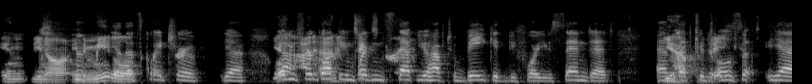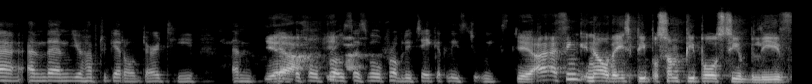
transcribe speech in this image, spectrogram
in you know in the middle yeah, that's quite true yeah, yeah well you forgot and, the important step you have to bake it before you send it and you that could also it. yeah and then you have to get all dirty and yeah, the whole process yeah. will probably take at least two weeks. Yeah, I think nowadays people, some people still believe,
